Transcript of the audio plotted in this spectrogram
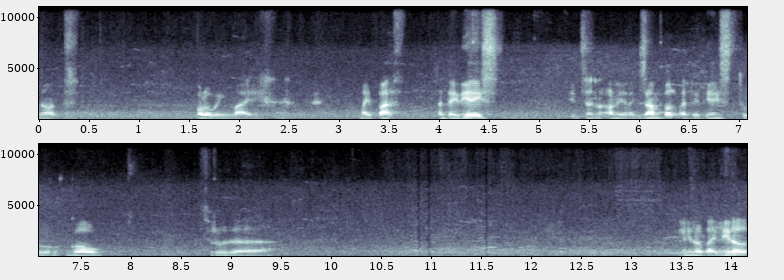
not following my my path. And the idea is, it's an, only an example, but the idea is to go through the little by little,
